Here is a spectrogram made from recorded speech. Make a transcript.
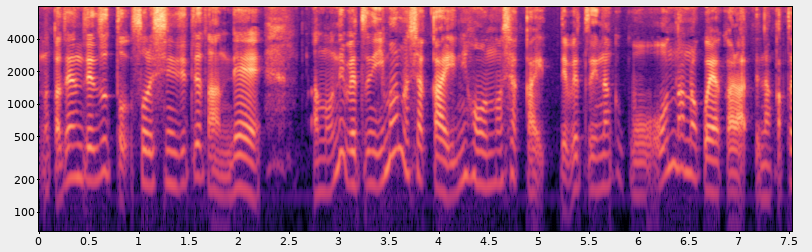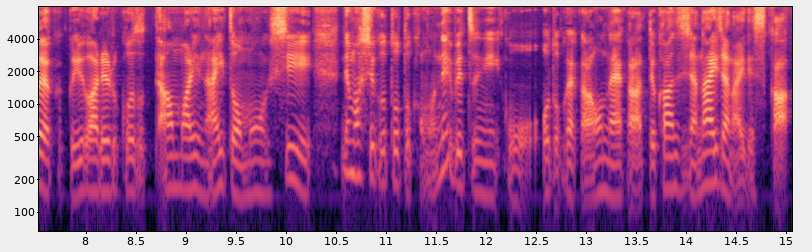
なんか全然ずっとそれ信じてたんで、あのね、別に今の社会、日本の社会って別になんかこう、女の子やからってなんかとやかく言われることってあんまりないと思うし、で、まあ仕事とかもね、別にこう、男やから女やからっていう感じじゃないじゃないですか。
